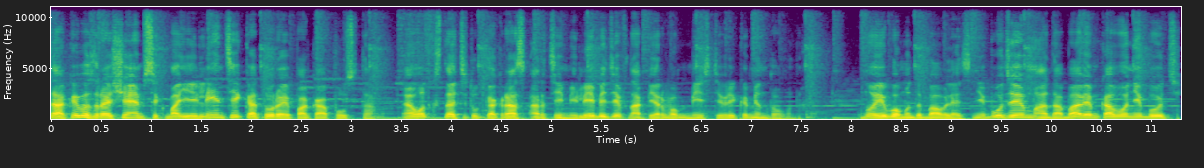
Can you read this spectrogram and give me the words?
Так, и возвращаемся к моей ленте, которая пока пуста. А вот, кстати, тут как раз Артемий Лебедев на первом месте в рекомендованных. Но его мы добавлять не будем, а добавим кого-нибудь...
